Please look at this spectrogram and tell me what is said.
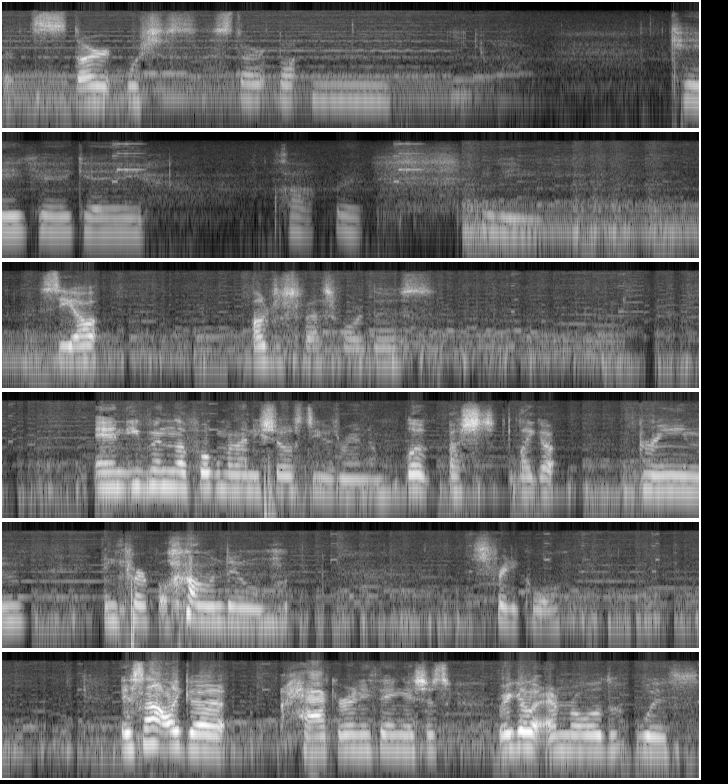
let's start. Which start button? K K K. See, I'll I'll just fast forward this. And even the Pokemon that he shows to you is random. Look, a like a green and purple Houndoom. It's pretty cool. It's not like a hack or anything. It's just regular Emerald with,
